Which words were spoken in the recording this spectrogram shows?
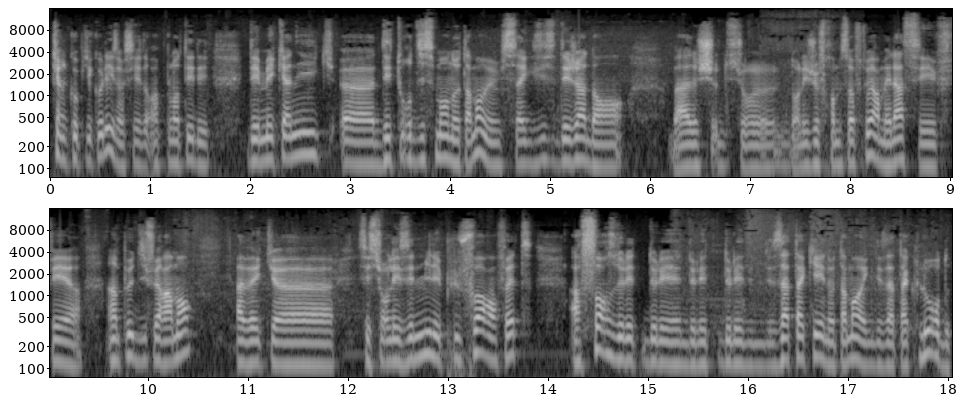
qu'un copier-coller, ils ont essayé d'implanter des, mécaniques euh, d'étourdissement notamment, même si ça existe déjà dans, bah, dans les jeux From Software, mais là c'est fait euh, un peu différemment. C'est sur les ennemis les plus forts en fait. À force de les, de les, attaquer, notamment avec des attaques lourdes,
